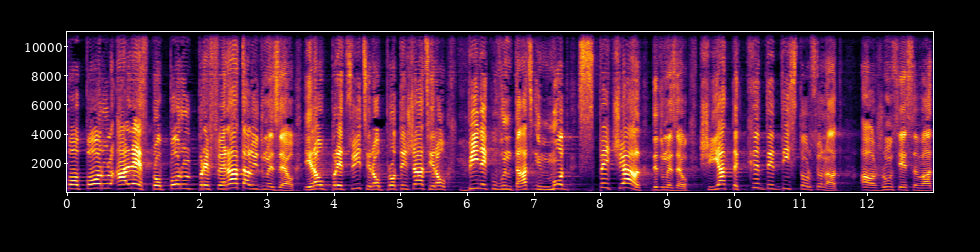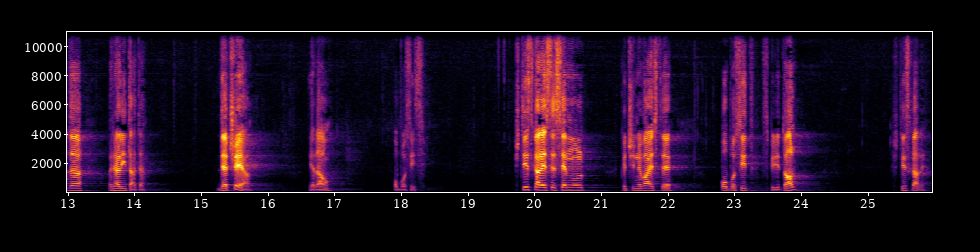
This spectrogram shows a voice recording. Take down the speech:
Poporul ales, poporul preferat al lui Dumnezeu. Erau prețuiți, erau protejați, erau binecuvântați în mod special de Dumnezeu. Și iată cât de distorsionat a ajuns ei să vadă realitatea. De aceea erau obosiți. Știți care este semnul că cineva este obosit spiritual? Știți care?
